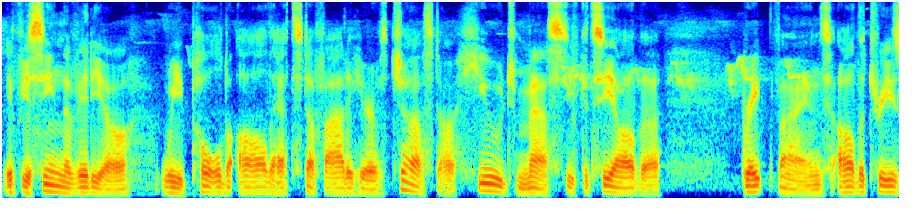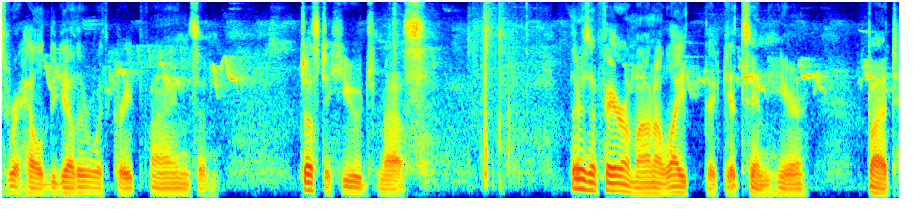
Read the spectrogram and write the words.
If you've seen the video, we pulled all that stuff out of here. It was just a huge mess. You could see all the grapevines. All the trees were held together with grapevines and just a huge mess. There's a fair amount of light that gets in here, but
